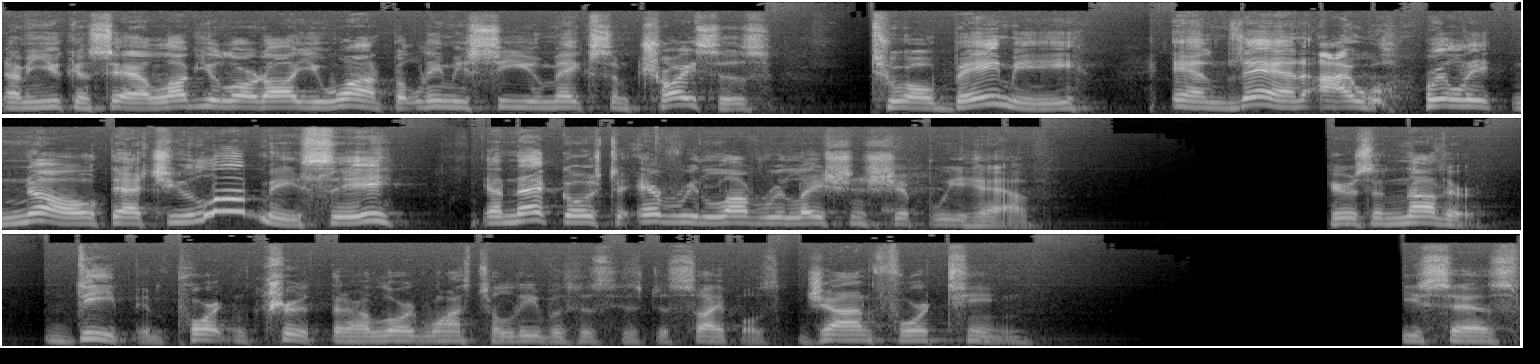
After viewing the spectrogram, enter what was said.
I mean, you can say, I love you, Lord, all you want, but let me see you make some choices to obey me and then I will really know that you love me, see? And that goes to every love relationship we have. Here's another deep, important truth that our Lord wants to leave with his, his disciples. John 14. He says,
